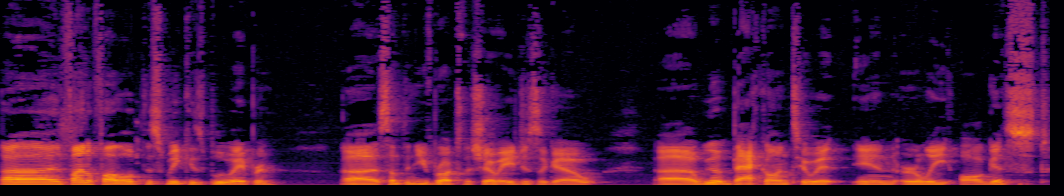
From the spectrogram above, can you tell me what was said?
Uh, and final follow up this week is Blue Apron, uh, something you brought to the show ages ago. Uh, we went back onto it in early August,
